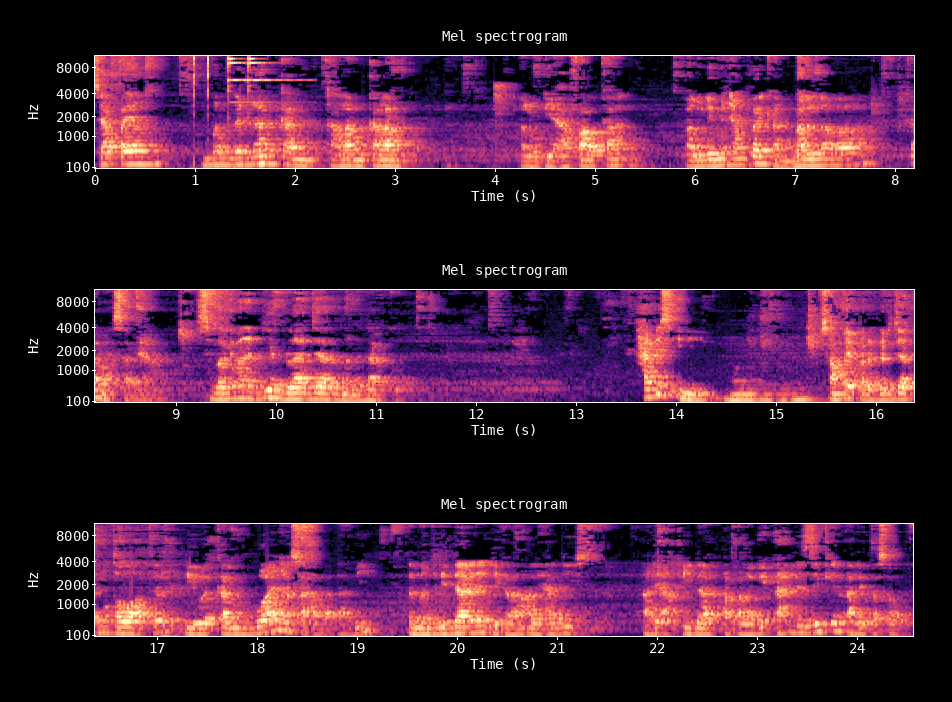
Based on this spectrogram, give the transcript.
Siapa yang mendengarkan kalam-kalam lalu dia hafalkan, lalu dia menyampaikan balagha kama sami'a. Sebagaimana dia belajar mendengarku. Hadis ini sampai pada derajat mutawatir diriwayatkan banyak sahabat Nabi dan menjadi dalil di kalangan ahli hadis, ahli akidah, apalagi ahli zikir, ahli tasawuf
